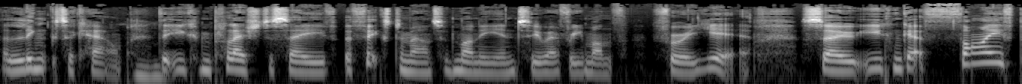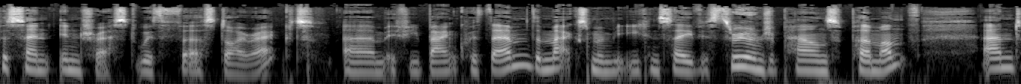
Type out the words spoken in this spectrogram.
a linked account account mm-hmm. that you can pledge to save a fixed amount of money into every month for a year. So you can get 5% interest with First Direct um, if you bank with them. The maximum you can save is £300 per month, and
